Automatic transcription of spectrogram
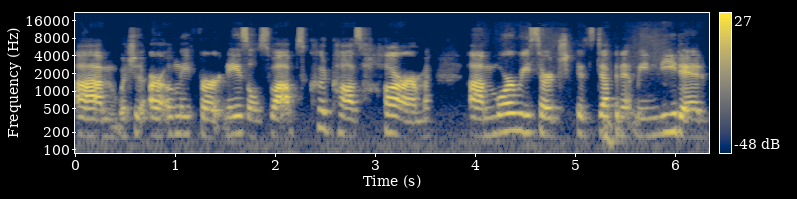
um, which are only for nasal swabs, could cause harm. Um, more research is definitely needed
